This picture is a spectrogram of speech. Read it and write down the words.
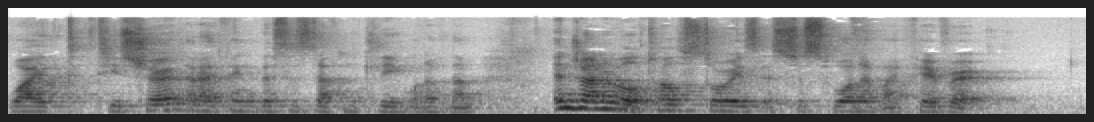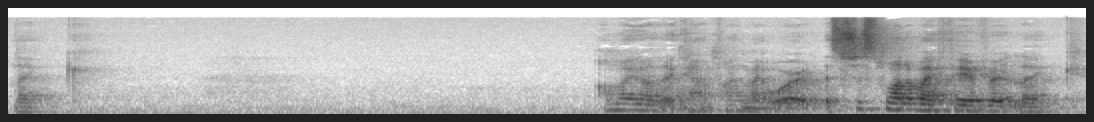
white t-shirt and I think this is definitely one of them. In general, 12 Storeez is just one of my favorite, like, oh my god, I can't find my word. It's just one of my favorite, like,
